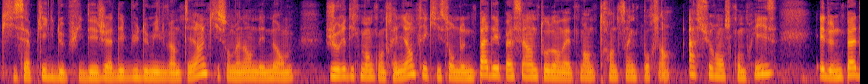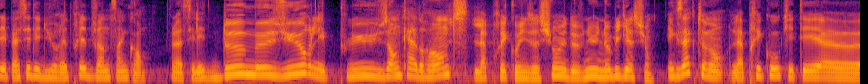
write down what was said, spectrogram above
qui s'appliquent depuis déjà début 2021, qui sont maintenant des normes juridiquement contraignantes et qui sont de ne pas dépasser un taux d'endettement de 35%, assurance comprise, et de ne pas dépasser des durées de de 25 ans. Voilà, c'est les deux mesures les plus encadrantes. La préconisation est devenue une obligation. Exactement. La préco qui était euh,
